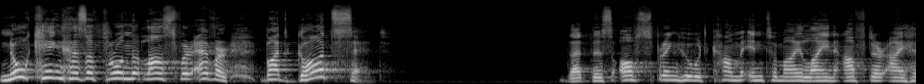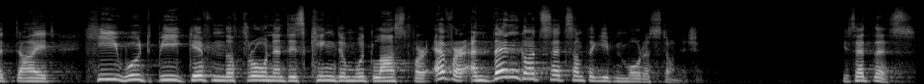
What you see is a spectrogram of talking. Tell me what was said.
No king has a throne that lasts forever, but God said that this offspring who would come into my line after I had died he would be given the throne and his kingdom would last forever. And then God said something even more astonishing. He said this,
